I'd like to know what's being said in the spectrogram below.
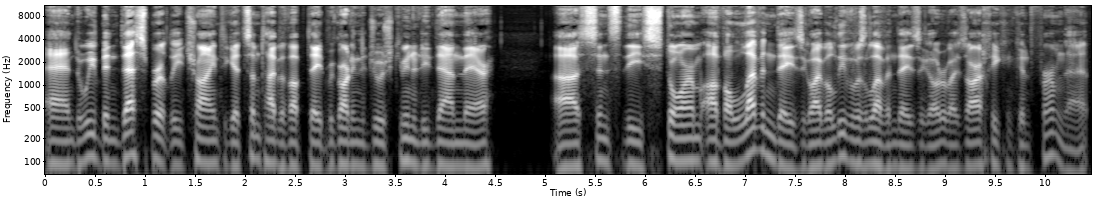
And we've been desperately trying to get some type of update regarding the Jewish community down there uh, since the storm of 11 days ago. I believe it was 11 days ago. Rabbi Zarchi can confirm that.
